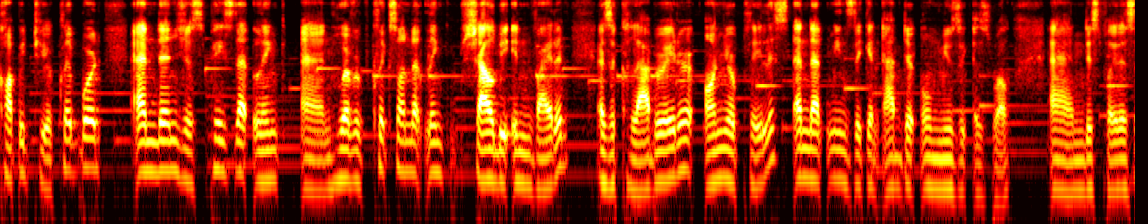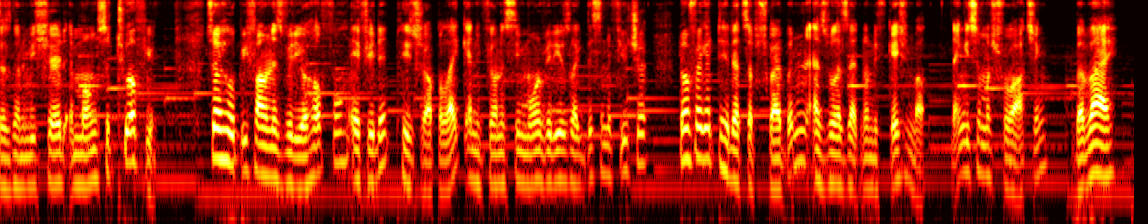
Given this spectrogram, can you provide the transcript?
copied to your clipboard and then just paste that link and whoever clicks on that link shall be invited as a collaborator on your playlist and that means they can add their own music as well and this playlist is going to be shared amongst the two of you so I hope you found this video helpful. If you did, please drop a like. And if you want to see more videos like this in the future, don't forget to hit that subscribe button as well as that notification bell. Thank you so much for watching. Bye bye.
